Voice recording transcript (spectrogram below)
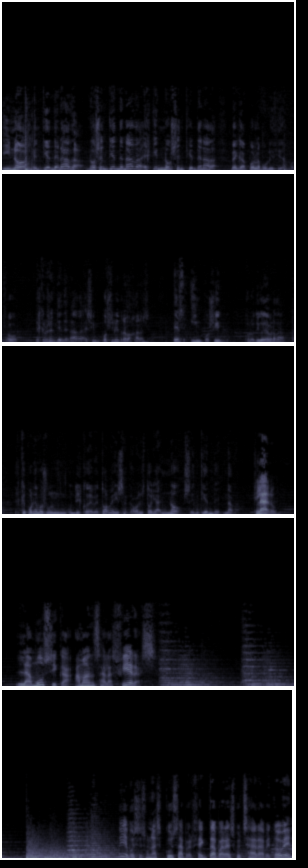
y no se entiende nada, no se entiende nada, es que no se entiende nada. Venga, pon la publicidad, por favor. Es que no se entiende nada, es imposible trabajar así. Es imposible, os lo digo de verdad. Es que ponemos un, un disco de Beethoven y se acabó la historia, no se entiende nada. Claro, la música amansa a las fieras. Oye, pues es una excusa perfecta para escuchar a Beethoven.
